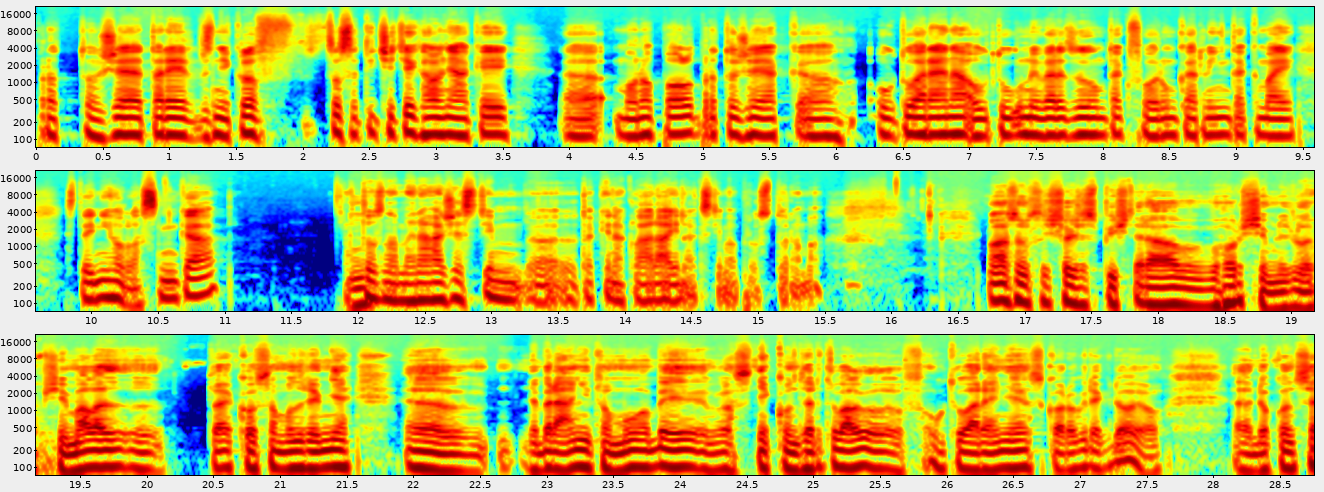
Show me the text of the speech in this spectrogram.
protože tady vznikl, co se týče těch hal, nějaký monopol, protože jak O2 Arena, O2 Univerzum, tak Forum Karlín, tak mají stejného vlastníka. Hmm. To znamená, že s tím taky nakládá jinak s těma prostorama. No já jsem slyšel, že spíš teda v horším než v lepším, ale eh, to jako samozřejmě eh, nebrání tomu, aby vlastně koncertoval v Outu aréně skoro kde kdo. Jo. Eh, dokonce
